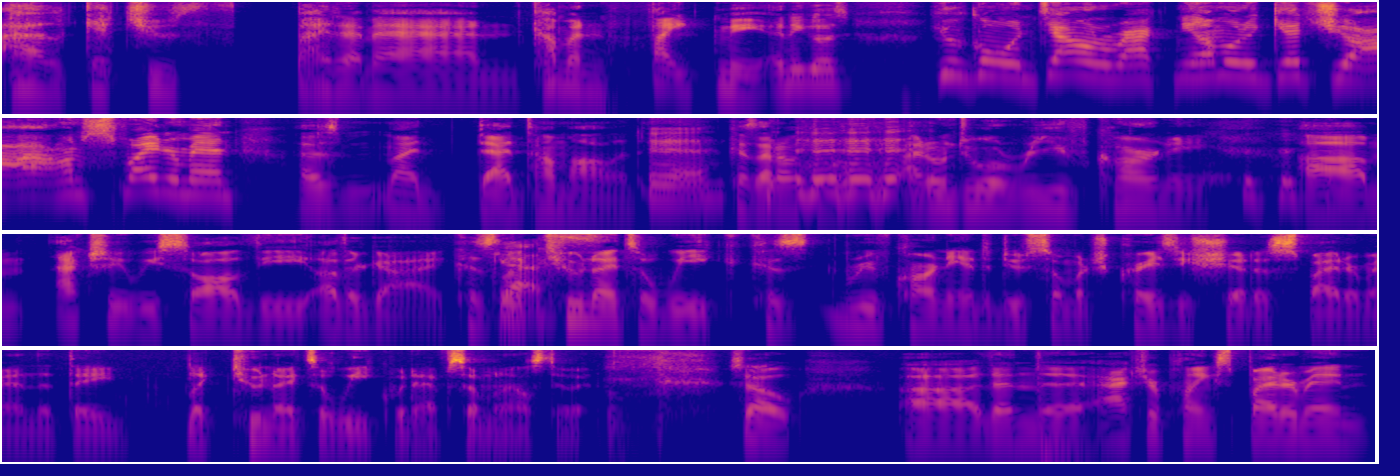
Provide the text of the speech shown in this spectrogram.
"I'll get you, Spider Man. Come and fight me." And he goes, "You're going down, Arachne. I'm gonna get you. I'm Spider Man." That was my dad, Tom Holland, Yeah. because I don't, do a, I don't do a Reeve Carney. Um, actually, we saw the other guy because like Yes. two nights a week, because Reeve Carney had to do so much crazy shit as Spider Man that they like two nights a week would have someone else do it. So uh, then the actor playing Spider Man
